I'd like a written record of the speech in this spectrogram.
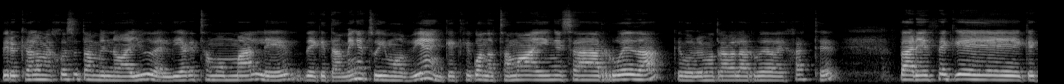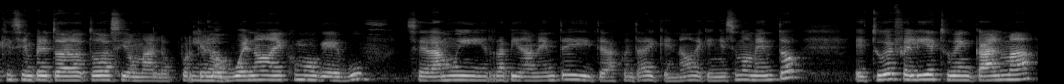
Pero es que a lo mejor eso también nos ayuda, el día que estamos mal, leer de que también estuvimos bien, que es que cuando estamos ahí en esa rueda, que volvemos otra vez a la rueda de Haster, parece que, que es que siempre todo, todo ha sido malo, porque lo bueno es como que, uff, se da muy rápidamente y te das cuenta de que no, de que en ese momento estuve feliz, estuve en calma,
